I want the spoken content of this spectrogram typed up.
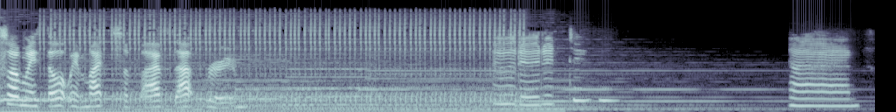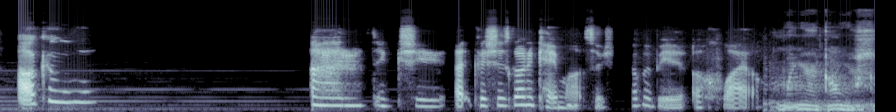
Just when we thought we might survive that room. Do do do do. Um, oh cool. I don't think she, because uh, she's going to Kmart, so she'll probably be a while. When you're a ghost,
